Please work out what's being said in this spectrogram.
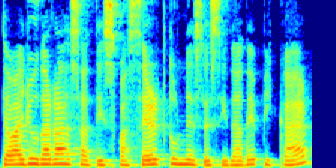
te va a ayudar a satisfacer tu necesidad de picar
